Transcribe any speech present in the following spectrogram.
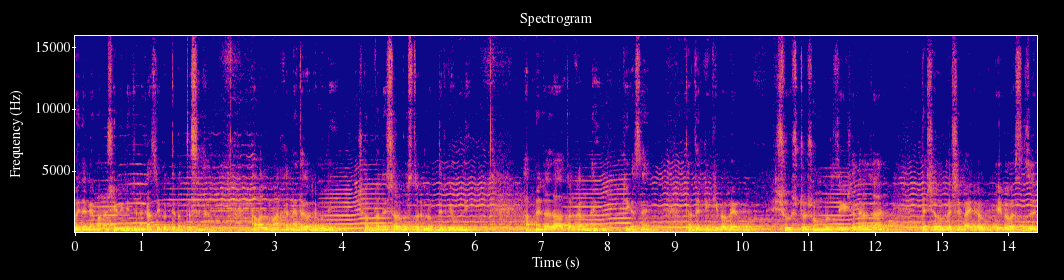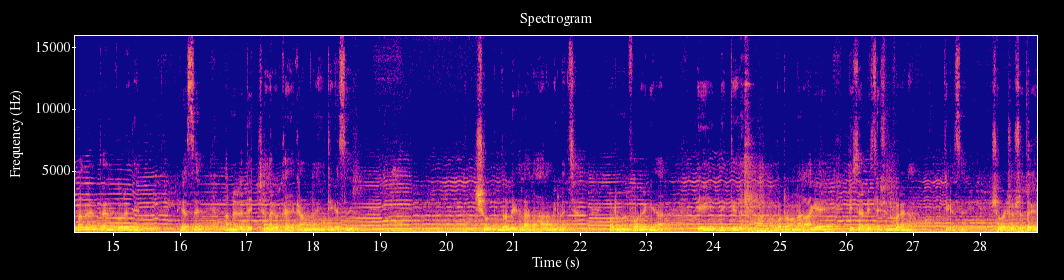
ওই জায়গায় মানুষ সেবিকের জন্য কাজই করতে পারতেছে না। আবার মার্কার নেতা করে বলি সব দলের সর্বস্তরের লোকদেরকে বলি আপনারা যাওয়ার দরকার নাই, ঠিক আছে? তাদেরকে কীভাবে সুষ্ঠু, সুন্দর চিকিৎসা দেওয়া যায়, দেশে হোক, দেশের বাইরে হোক, এই ব্যবস্থা যদি পাবেন তাহলে করে দিন, ঠিক আছে? আপনারা করে খায়, কাম নাই, ঠিক আছে? সব দলে খেলাটা হারামির বাচ্চা। ঘটনার পরে গিয়া এই দেখতে ঘটনার আগে বিচার বিশ্লেষণ করে না ঠিক আছে? 这位数是这一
